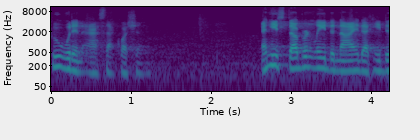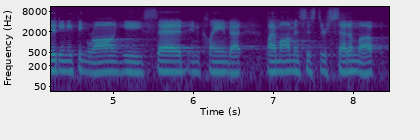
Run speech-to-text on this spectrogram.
who wouldn't ask that question? And he stubbornly denied that he did anything wrong. He said and claimed that my mom and sister set him up.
